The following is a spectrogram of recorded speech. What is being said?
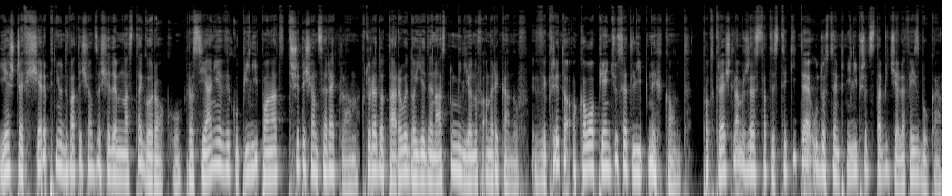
Jeszcze w sierpniu 2017 roku Rosjanie wykupili ponad 3000 reklam, które dotarły do 11 milionów Amerykanów. Wykryto około 500 lipnych kont. Podkreślam, że statystyki te udostępnili przedstawiciele Facebooka.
